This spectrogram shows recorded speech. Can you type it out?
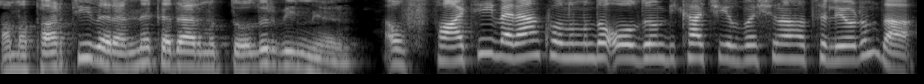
Ama partiyi veren ne kadar mutlu olur bilmiyorum. Of partiyi veren konumunda olduğum birkaç yıl başına hatırlıyorum da.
